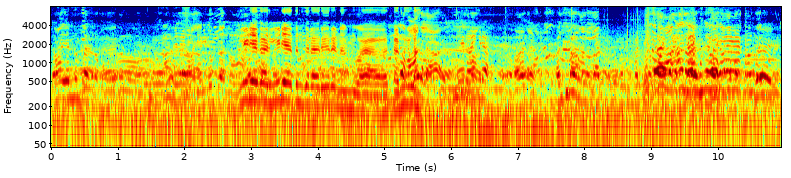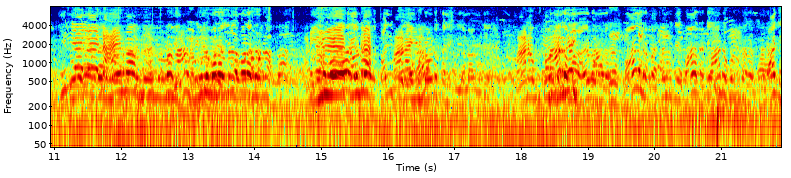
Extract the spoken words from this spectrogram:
நான் என்னும் பேசுறேன் வீடியோக்கார் வீடியோ எடுத்துக்கிறாரு இரு நம்ம கண்ணுங்களா வாங்கல கண்டிப்பா வாங்கல இல்ல போடா இல்ல போடா சொல்றா இரு கவுண்டரா. தள்ளி மானா இரு கவுண்டர். தள்ளி போய் என்னால முடியாது மானா ஒரு இல்ல கவுண்டர் போடா எவ்வளவு போடா வாங்கலப்பா தள்ளி வாங்கடா டேய். ராஜி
